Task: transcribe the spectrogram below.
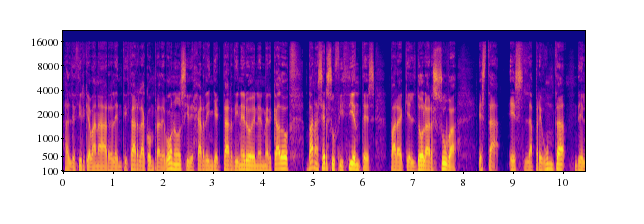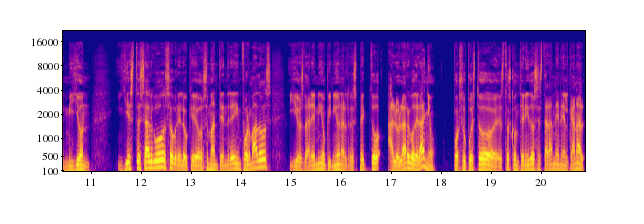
al decir que van a ralentizar la compra de bonos y dejar de inyectar dinero en el mercado van a ser suficientes para que el dólar suba? Esta es la pregunta del millón. Y esto es algo sobre lo que os mantendré informados y os daré mi opinión al respecto a lo largo del año. Por supuesto, estos contenidos estarán en el canal,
